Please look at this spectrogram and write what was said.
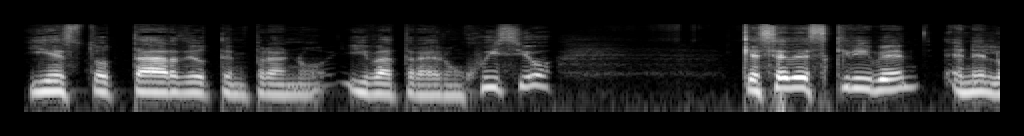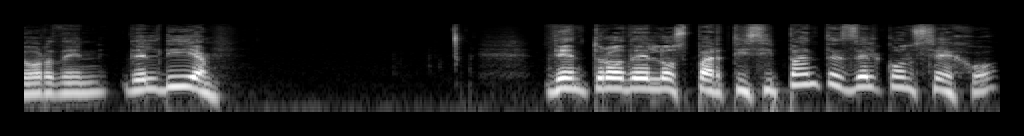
Y esto tarde o temprano iba a traer un juicio que se describe en el orden del día. Dentro de los participantes del Consejo,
